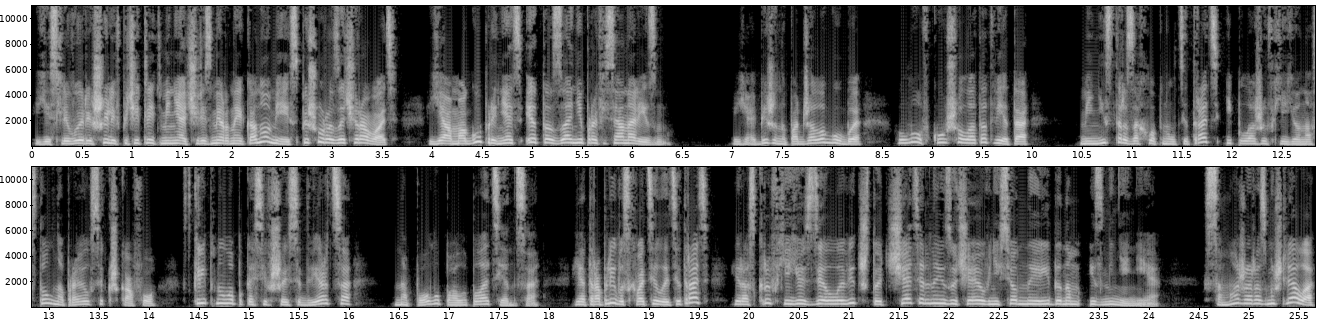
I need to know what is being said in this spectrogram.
«Если вы решили впечатлить меня чрезмерной экономией, спешу разочаровать. Я могу принять это за непрофессионализм». Я обиженно поджала губы, ловко ушел от ответа. Министр захлопнул тетрадь и, положив ее на стол, направился к шкафу. Скрипнула покосившаяся дверца, на пол упало полотенце. Я торопливо схватила тетрадь и, раскрыв ее, сделала вид, что тщательно изучаю внесенные Риданом изменения — Сама же размышляла,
